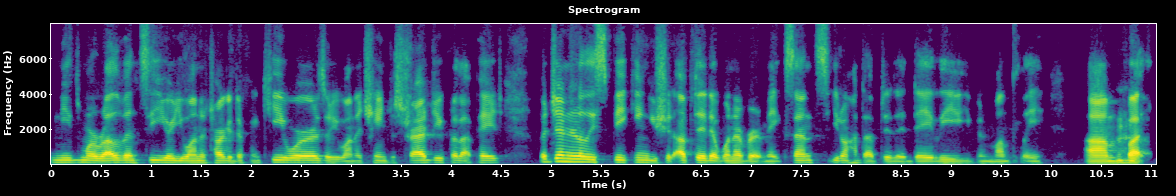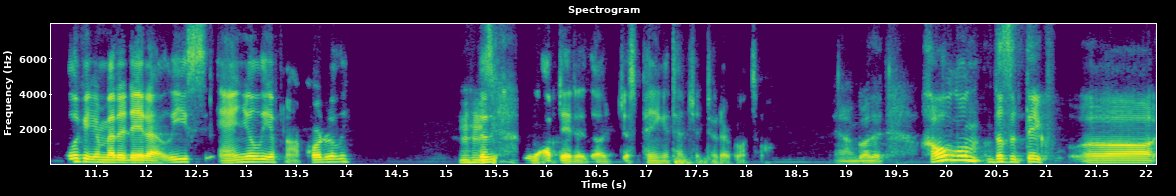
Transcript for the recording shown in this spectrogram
needs more relevancy or you want to target different keywords or you want to change a strategy for that page. But generally speaking, you should update it whenever it makes sense. You don't have to update it daily, even monthly. Um, mm-hmm. But look at your metadata at least annually, if not quarterly. Mm-hmm. Doesn't update it though. Just paying attention to it every once in a while. Yeah, I got it. How long does it take uh,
